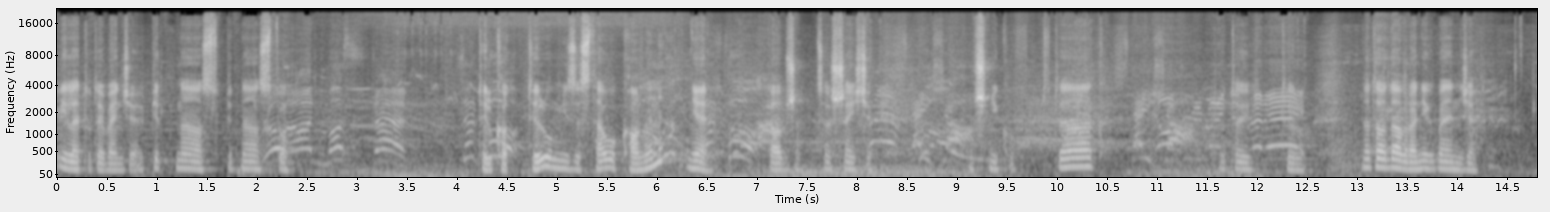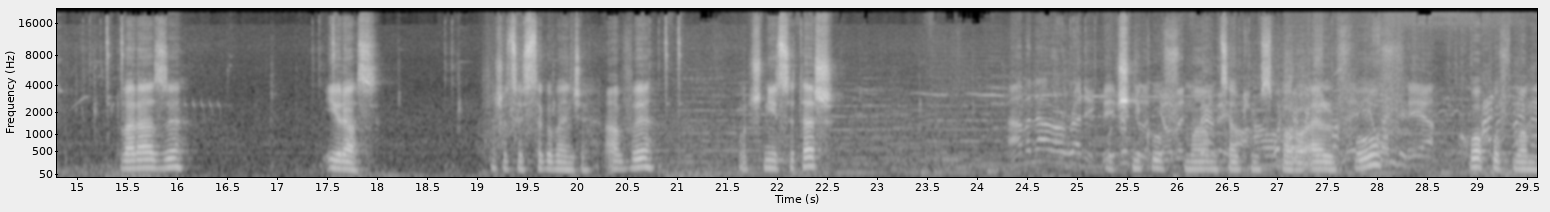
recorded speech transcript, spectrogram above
Ile tutaj będzie? 15, 15. Tylko tylu mi zostało konnych? Nie. Dobrze, całe szczęście. Łuczników. Tak. Tutaj tylu. No to dobra, niech będzie. Dwa razy. I raz. Może coś z tego będzie. A wy? Łucznicy też? Łuczników mam całkiem sporo. Elfów. Chłopów mam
